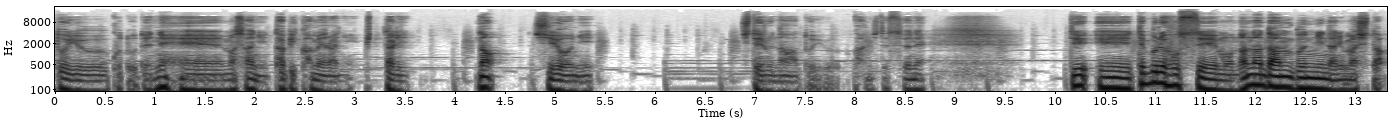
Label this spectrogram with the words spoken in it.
ということでね、えー、まさに旅カメラにぴったりな仕様にしてるなという感じですよね。で、えー、手ブレ補正も7段分になりました。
